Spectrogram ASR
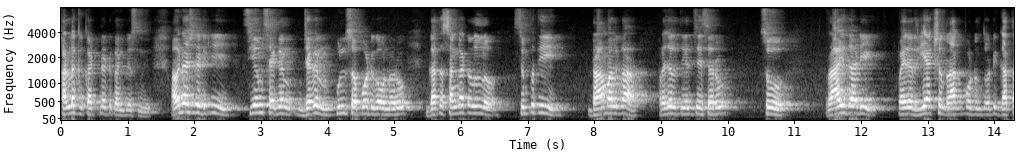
కళ్ళకు కట్టినట్టు కనిపిస్తుంది. అవినాష్ రెడ్డికి సీఎం జగన్ జగన్ ఫుల్ సపోర్ట్గా ఉన్నారు. గత సంఘటనలను సింపతి డ్రామాలుగా ప్రజలు తేల్చేశారు. సో రాయి దాడి పైన రియాక్షన్ రాకపోవడంతో గత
